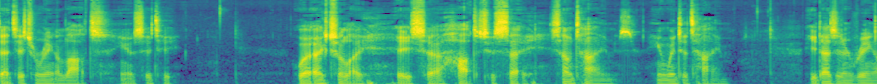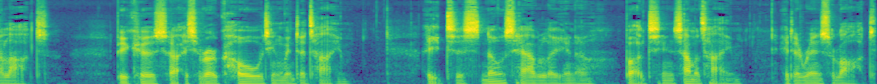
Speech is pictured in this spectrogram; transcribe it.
Does it rain a lot in your city? Well, actually, it's uh, hard to say. Sometimes in winter time, it doesn't rain a lot because uh, it's very cold in winter time. It snows heavily, you know, but in summertime, it rains a lot.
